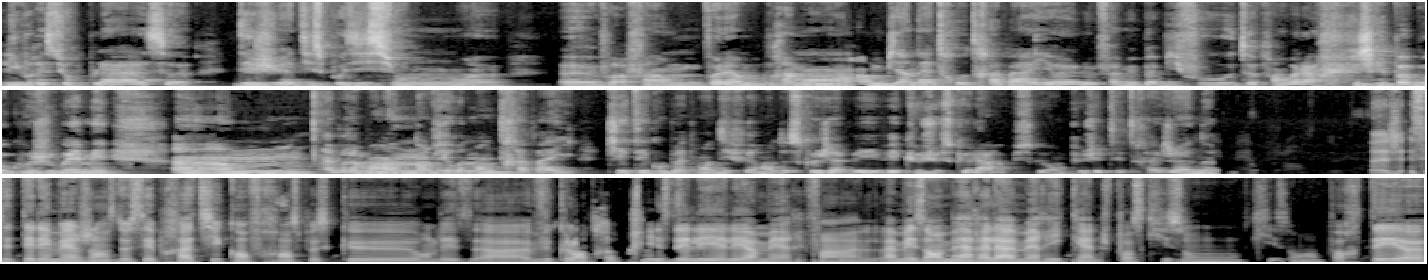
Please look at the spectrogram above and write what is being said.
livrés sur place, des jus à disposition. enfin voilà, vraiment un bien-être au travail, le fameux baby-foot. Enfin voilà, j'ai pas beaucoup joué, mais un, vraiment un environnement de travail qui était complètement différent de ce que j'avais vécu jusque-là, puisque en plus j'étais très jeune. C'était l'émergence de ces pratiques en France parce que on les a vu que l'entreprise elle est, elle est enfin la maison mère elle est américaine. Je pense qu'ils ont qu'ils ont importé.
